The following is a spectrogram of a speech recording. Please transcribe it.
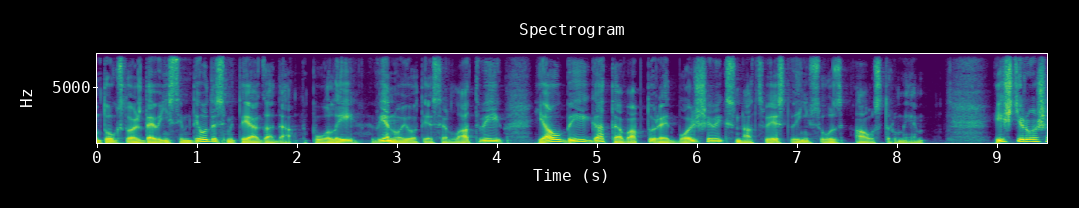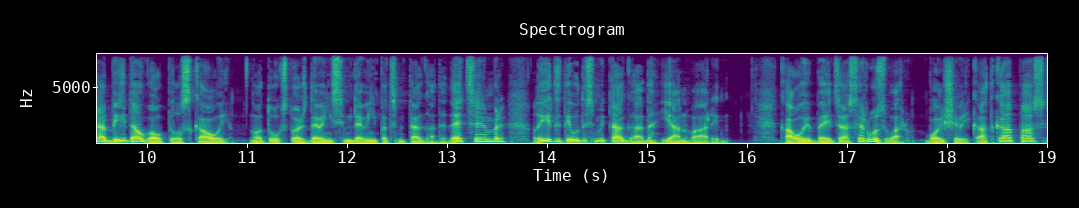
Un 1920. gadā Polija, vienojoties ar Latviju, jau bija gatava apturēt bolševikus un atsviest viņus uz austrumiem. Izšķirošā bija Daugaupils kauja no 1919. gada decembra līdz 20. gada janvārim. Kauja beidzās ar uzvaru. Bolševiki atkāpās,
